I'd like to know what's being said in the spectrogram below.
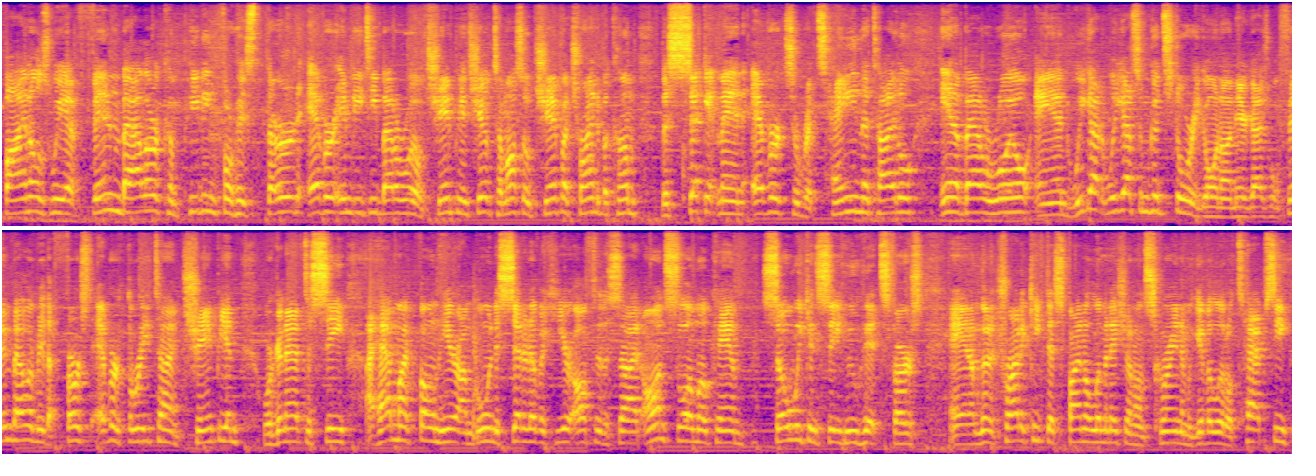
finals. We have Finn Balor competing for his third ever MDT Battle Royal Championship. Tommaso Ciampa trying to become the second man ever to retain the title in a Battle Royal, and we got we got some good story going on here, guys. Will Finn Balor be the first ever three-time champion? We're to have to see. I have my phone here. I'm going to set it over here off to the side on slow-mo cam so we can see who hits first. And I'm going to try to keep this final elimination on screen. I'm to give a little tapsy,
